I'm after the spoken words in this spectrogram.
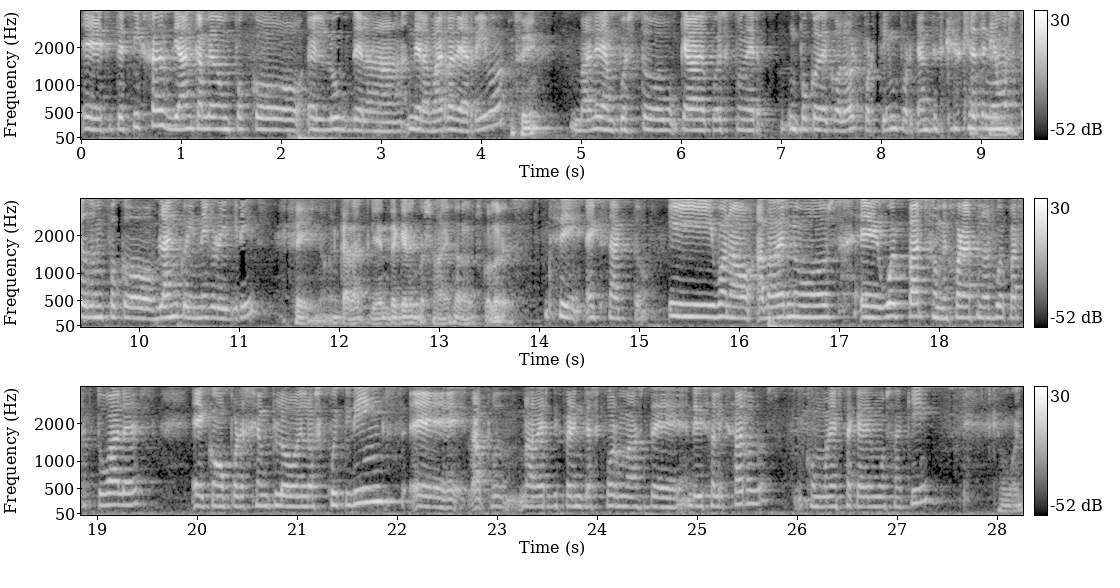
Eh, si te fijas, ya han cambiado un poco el look de la, de la barra de arriba. Sí, ¿Vale? Le han puesto que ahora le puedes poner un poco de color por fin, porque antes creo que lo teníamos todo un poco blanco y negro y gris. sí, ¿no? en cada cliente quiere personalizar los colores. Sí, exacto. Y bueno, va a haber nuevos eh, webparts o mejoras en los webparts actuales, eh, como por ejemplo en los quick links, eh, va, a, pu- va a haber diferentes formas de, de visualizarlos, como en esta que vemos aquí. Qué guay.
